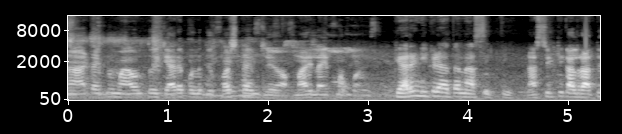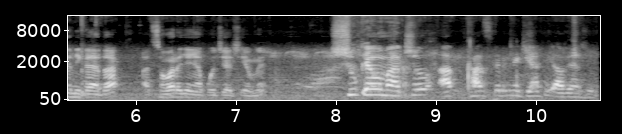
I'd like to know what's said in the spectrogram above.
ના આ ટાઈપનો માહોલ તો ક્યારે પણ નથી. ફર્સ્ટ ટાઈમ છે મારી લાઈફમાં પણ. ક્યારે નીકળ્યા હતા નાસિકથી? નાસિકથી કાલ રાતે નીકળ્યા હતા. આજ સવારે જ અહીંયા પહોંચ્યા છીએ અમે. શું કહેવા માંગશો? આપ ખાસ કરીને ક્યાંથી આવ્યા છો?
